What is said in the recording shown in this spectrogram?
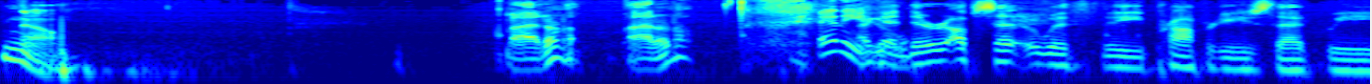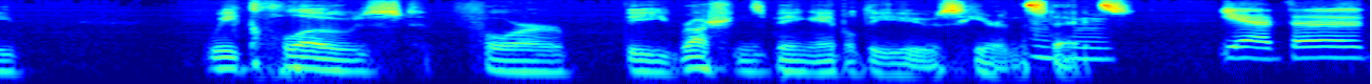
No. I don't know. I don't know. Anyway, Again, they're upset with the properties that we we closed for the Russians being able to use here in the Mhm. states. Yeah, the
